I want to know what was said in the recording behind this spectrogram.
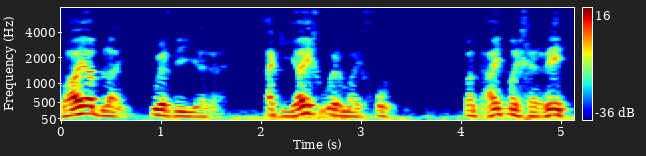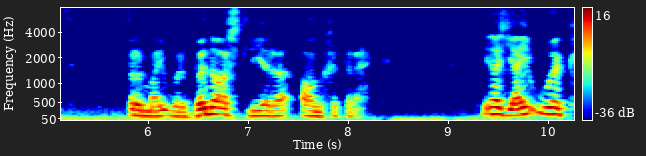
baie bly oor die Here. Ek juig oor my God, want hy het my gered vir my oorwinnaarsklere aangetrek. En as jy ook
